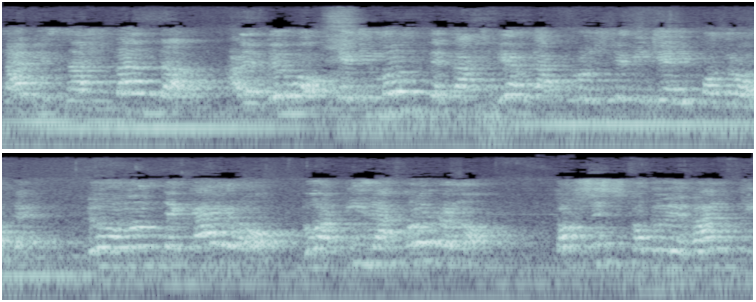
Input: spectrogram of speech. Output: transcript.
zapis na sztandar, ale było Piemonte, ta twierdza, którąście widzieli po drodze. Było Monte Cairo, była Pisa Corno, to wszystko były walki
